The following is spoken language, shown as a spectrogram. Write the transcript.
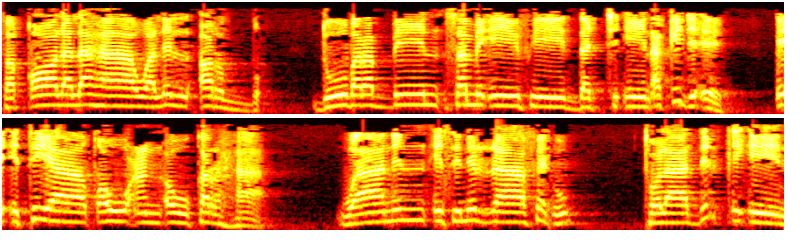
فقال لها وللأرض دوب ربين سمئي في دجئين أكجئ ائتيا طوعا أو كرها waanin isinirraa fedhu tolaa dirqi'iin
